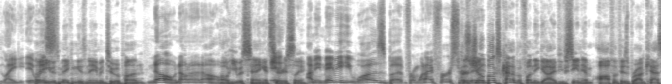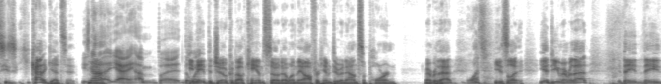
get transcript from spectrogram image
like it I was. think he was making his name into a pun. no, no, no, no, no. Oh, he was saying it It- seriously? I mean, maybe he was, but from when I first heard Because it, Joe Buck's kind of a funny guy. If you've seen him off of his broadcast, he's he kind of gets it. he's not. know? Yeah, um, but the He way made the joke about CamSoda when they offered him to announce a porn. Remember that? what? He's like, yeah. Do you remember that? They they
